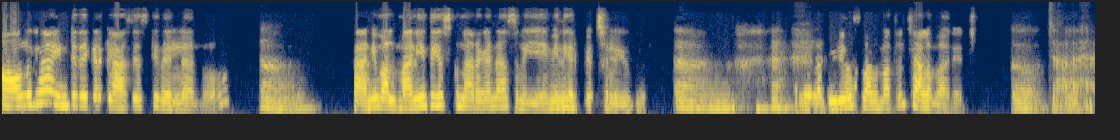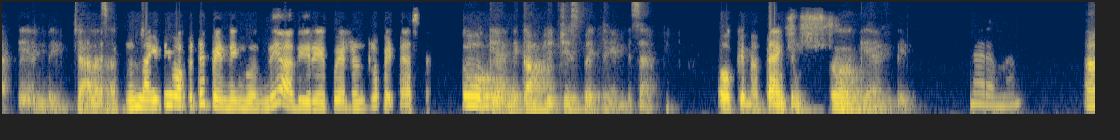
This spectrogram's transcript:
మామూలుగా ఇంటి దగ్గర క్లాసెస్కి వెళ్ళాను. ఆ, కానీ వాళ్ళు మనీ తీసుకున్నారు కానీ అసలు ఏమీ నేర్పించలేదు. వీడియోస్ వాళ్ళు మాత్రం చాలా బాగా నేర్చుకున్నారు ఓ, చాలా హ్యాపీ అండి. చాలా నైటీ ఒకటే పెండింగ్ ఉంది. అది రేపు ఎల్లుండిలో పెట్టేస్తాను ఓకే అండి. కంప్లీట్ చేసి పెట్టేయండి sir. Okay ma'am. Thank you okay అండి. మ్యామ్? ఆ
